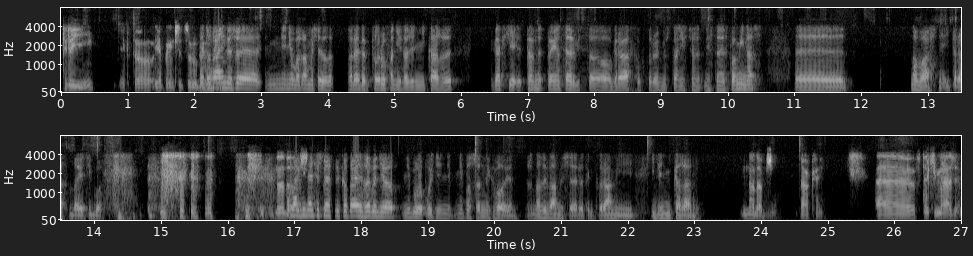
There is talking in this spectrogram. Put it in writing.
Tree, jak to Japończycy lubią Ja dodajmy, że nie, nie uważamy się za redaktorów ani za dziennikarzy, jak pewien serwis o grach, o którym już tutaj nie chcę, nie chcę wspominać. E, no właśnie, i teraz daję Ci głos. No Na marginesie chciałem tylko dodać, żeby nie, nie było później nie- niepotrzebnych wojen, że nazywamy się redaktorami i, i dziennikarzami. No dobrze, okej. E, W takim razie,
